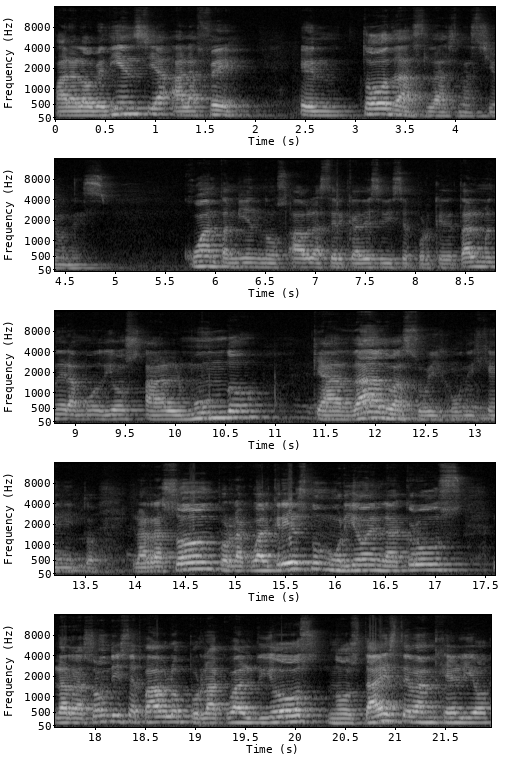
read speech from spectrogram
para la obediencia a la fe en todas las naciones. Juan también nos habla acerca de eso y dice, porque de tal manera amó Dios al mundo que ha dado a su Hijo unigénito. La razón por la cual Cristo murió en la cruz, la razón, dice Pablo, por la cual Dios nos da este Evangelio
